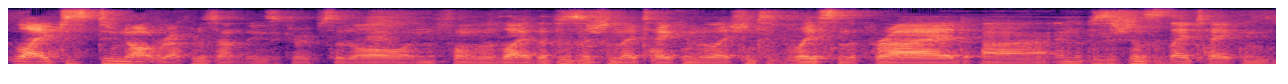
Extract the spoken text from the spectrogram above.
like just do not represent these groups at all in the form of like the position they take in relation to police and the pride, uh, and the positions that they take in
